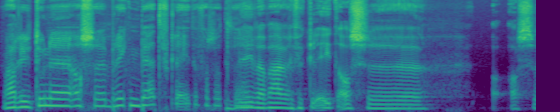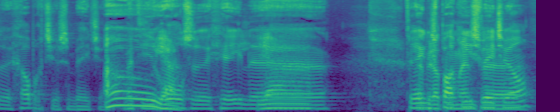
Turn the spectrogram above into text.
Waren jullie toen als Breaking Bad verkleed? Of was dat? Nee, wij waren verkleed als, eh, als grabbertjes een beetje. Oh, Met die ja. roze, gele Ja. eh, trainingspakjes, moment, weet je wel.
